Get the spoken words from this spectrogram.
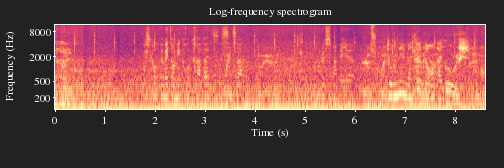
Ah oui. Qu'on peut mettre en micro-cravate, c'est Oui. ça. Oui, oui, Du coup, le son est meilleur. Le son est Tournez bien maintenant meilleur. à gauche. Oui, vraiment.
